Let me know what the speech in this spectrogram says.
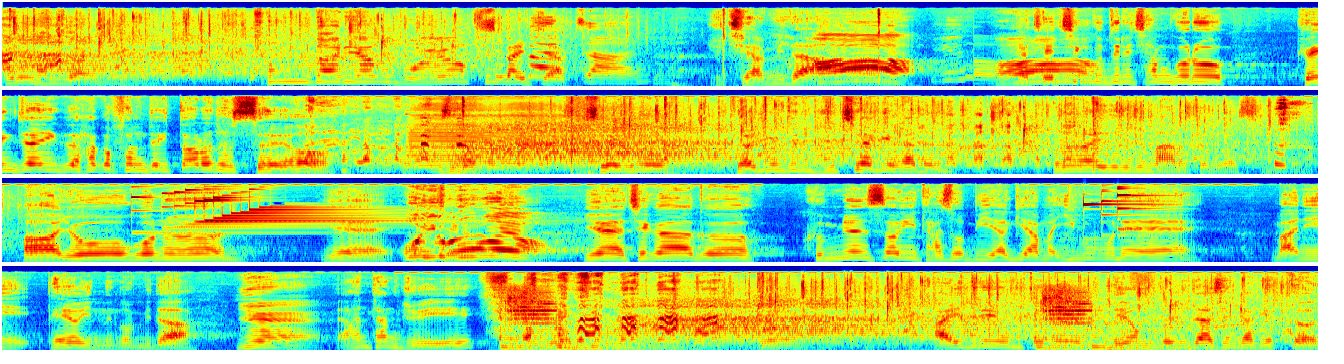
그런 식으로 하는 거예요. 총다리하고 뭐예요? 신발짝. 짝. 유치합니다. 아, 그러니까 제 친구들이 참고로 굉장히 그 학업 성적이 떨어졌어요. 그래서 제로 별명들이 무치하게 가는 그런 아이들이 좀 많았던 것 같습니다. 아, 요거는 예. 어 이거 제가- 뭔가요? 예, 제가 그 근면성이 다소 미약이 아마 이 부분에 많이 배어 있는 겁니다. 예. 한탕주의. 예. 아이들의 용돈을 내 용돈이다 생각했던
